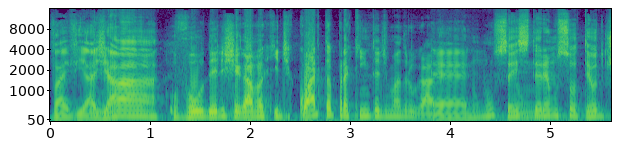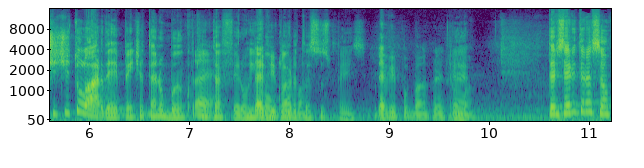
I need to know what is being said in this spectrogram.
vai viajar. O voo dele chegava aqui de quarta pra quinta de madrugada. É, não, não sei se teremos Soteudo de titular, de repente até no banco É, quinta-feira. O Rincon, claro, banco. tá suspenso. Deve ir pro banco. Deve É. banco. Terceira interação.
